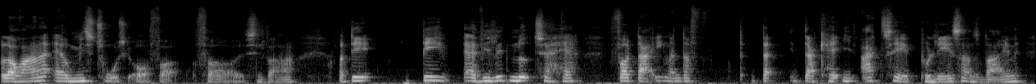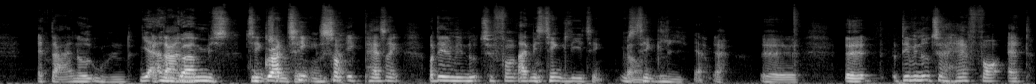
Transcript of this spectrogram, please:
Og Laurana er jo mistroisk over for, for Silvara. Og det, det er vi lidt nødt til at have, for at der er en eller anden, der, der, der kan i på læserens vegne, at der er noget uldent. Ja, at der er gør, en, hun gør ting, som ja. ikke passer ind. Og det er vi nødt til for... Nej, mistænkelige ting. mistænkelige. Ja. ja. Øh, øh, det er vi nødt til at have for at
